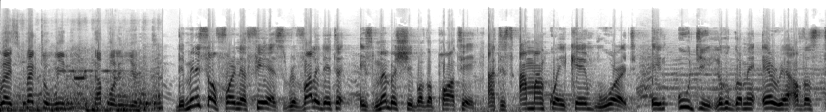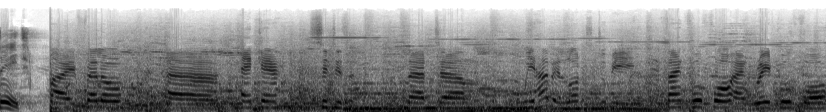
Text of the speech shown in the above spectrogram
we expect to win that polling unit. The Minister of Foreign Affairs revalidated his membership of the party at his Amankweke ward in Udi local government area of the state. My fellow uh, Eke citizens that um, we have a lot to be thankful for and grateful for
